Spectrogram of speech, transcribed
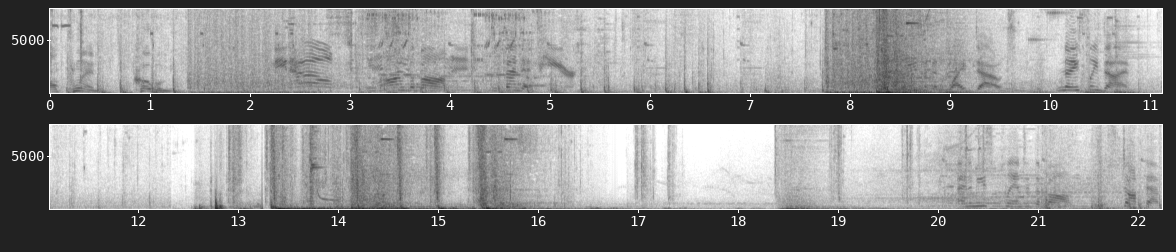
I'm planning. Cover me. Need help. He's on the bomb. Defend it. Here. Have been wiped out. Nicely done. Enemies planted the bomb. Stop them.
